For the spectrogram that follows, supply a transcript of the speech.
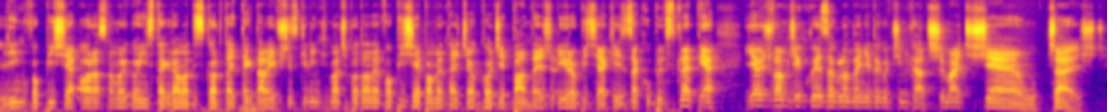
link w opisie oraz na mojego Instagrama, Discorda i tak dalej. Wszystkie linki macie podane w opisie. Pamiętajcie o kodzie PANDA, jeżeli robicie jakieś zakupy w sklepie. Ja już Wam dziękuję za oglądanie tego odcinka. Trzymajcie się, cześć!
